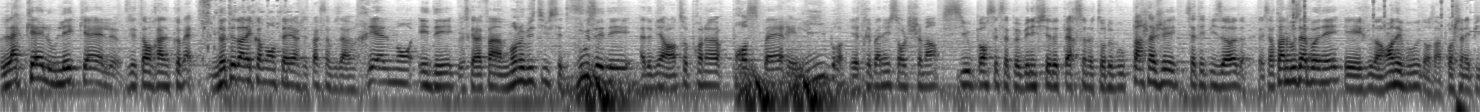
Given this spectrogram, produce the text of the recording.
laquelle ou lesquelles vous êtes en train de commettre? Notez dans les commentaires, j'espère que ça vous a réellement aidé parce qu'à la fin, mon objectif c'est de vous aider à devenir un entrepreneur prospère et libre et être épanoui sur le chemin. Si vous pensez que ça peut bénéficier d'autres personnes autour de vous, partagez cet épisode, certains de vous abonner et je vous donne rendez-vous dans un prochain épisode.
